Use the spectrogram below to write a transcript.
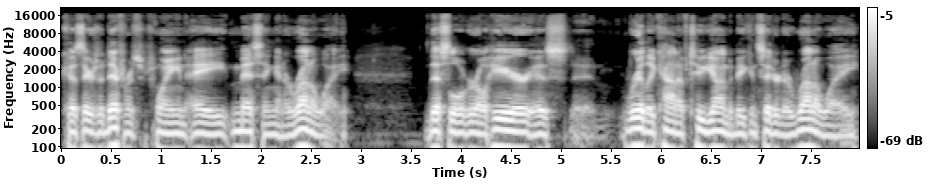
because there's a difference between a missing and a runaway. This little girl here is uh, really kind of too young to be considered a runaway.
